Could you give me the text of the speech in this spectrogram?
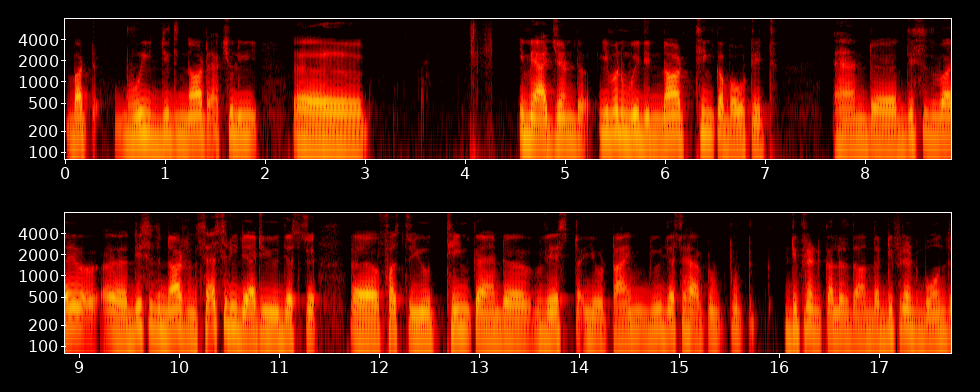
but we did not actually uh, imagined even we did not think about it. And uh, this is why uh, this is not necessary that you just uh, first you think and uh, waste your time. You just have to put different colors on the different bones.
